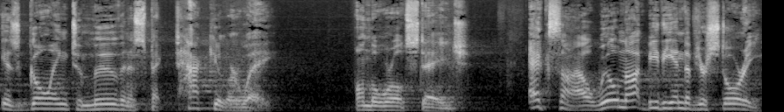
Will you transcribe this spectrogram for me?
is going to move in a spectacular way on the world stage. Exile will not be the end of your story.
